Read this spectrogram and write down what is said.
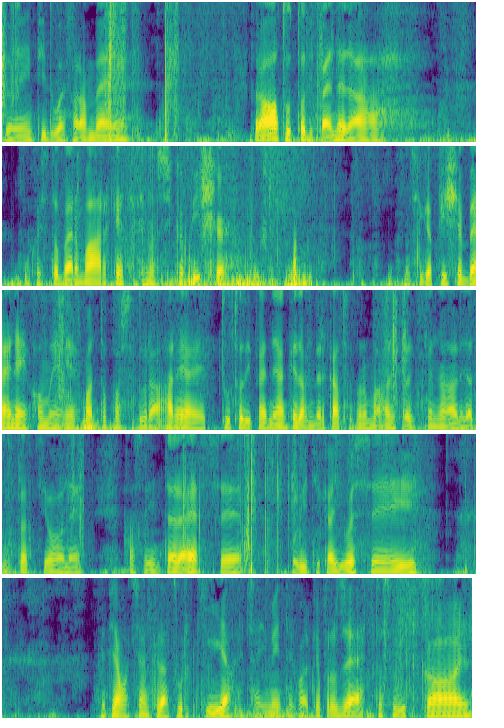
2022 faranno bene. Però tutto dipende da questo bear market che non si capisce non si capisce bene come, quanto possa durare e tutto dipende anche dal mercato normale, tradizionale, dall'inflazione, tasso di interesse, politica USA. Mettiamoci anche la Turchia che ha in mente qualche progetto su Bitcoin.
